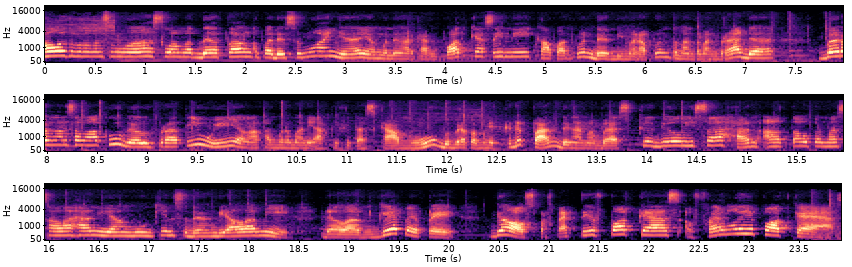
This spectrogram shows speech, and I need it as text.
Halo teman-teman semua, selamat datang kepada semuanya yang mendengarkan podcast ini kapan pun dan di mana pun teman-teman berada. Barengan sama aku Galuh Pratiwi yang akan menemani aktivitas kamu beberapa menit ke depan dengan membahas kegelisahan atau permasalahan yang mungkin sedang dialami dalam GPP, Girls Perspective Podcast, a friendly podcast.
